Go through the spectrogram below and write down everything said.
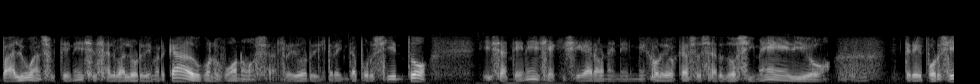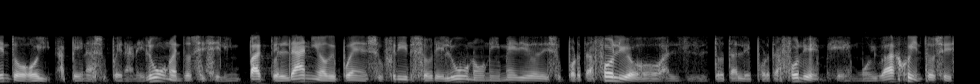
valúan sus tenencias al valor de mercado, con los bonos alrededor del 30%, esas tenencias que llegaron en el mejor de los casos a ser dos y medio, 3%, hoy apenas superan el 1, entonces el impacto, el daño que pueden sufrir sobre el 1, uno y medio de su portafolio al total del portafolio es, es, muy bajo y entonces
